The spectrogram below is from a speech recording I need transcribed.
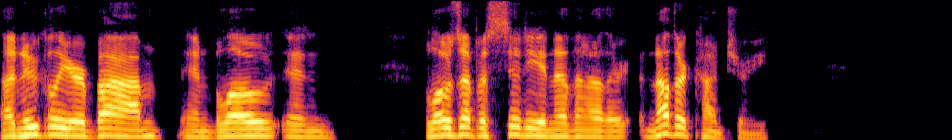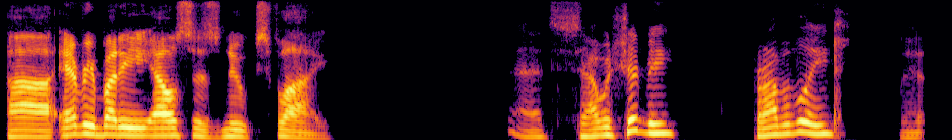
a nuclear bomb and blow and blows up a city in another another country, uh, everybody else's nukes fly. That's how it should be. Probably. In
